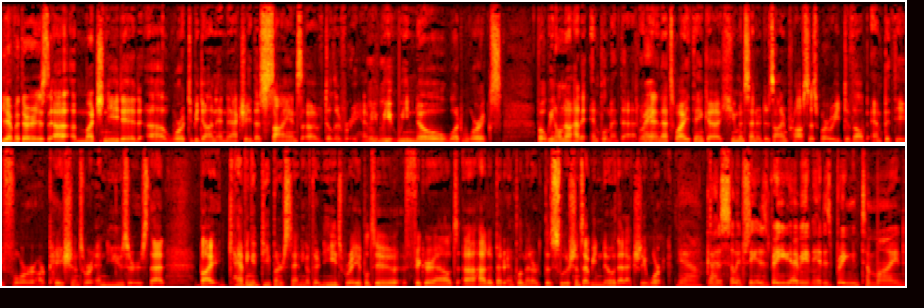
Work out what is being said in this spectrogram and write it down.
Yeah, but there is a, a much needed uh, work to be done in actually the science of delivery. I mean, we, we know what works, but we don't know how to implement that. Right. And, and that's why I think a human centered design process where we develop empathy for our patients or end users, that by having a deep understanding of their needs, we're able to figure out uh, how to better implement our, the solutions that we know that actually work. Yeah, God, it's so interesting. It is bringing. I mean, it is bringing to mind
